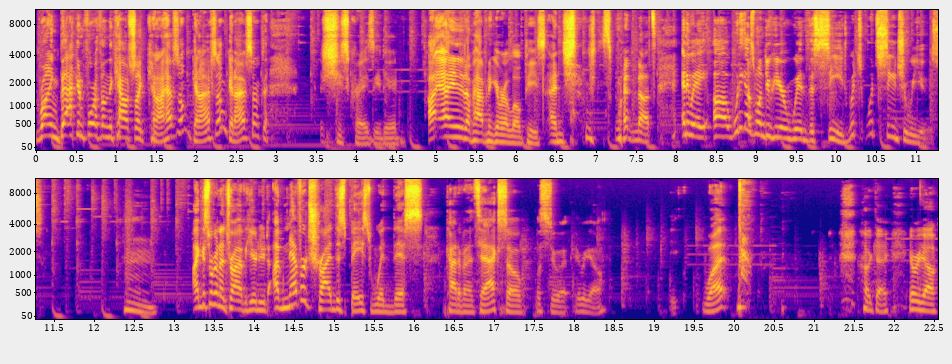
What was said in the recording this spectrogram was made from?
running back and forth on the couch, like, can I have some? Can I have some? Can I have some? She's crazy, dude. I, I ended up having to give her a little piece and she just went nuts. Anyway, uh, what do you guys want to do here with the siege? Which which siege should we use? Hmm. I guess we're gonna try it here, dude. I've never tried this base with this kind of an attack, so let's do it. Here we go. What? okay, here we go.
